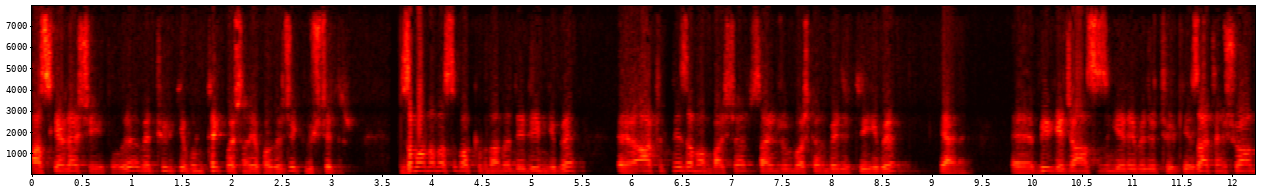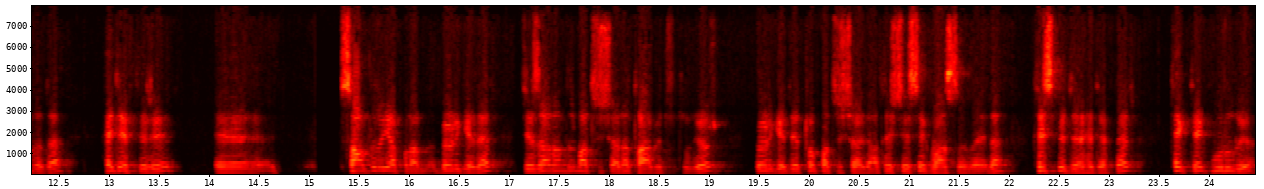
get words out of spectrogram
askerler şehit oluyor ve Türkiye bunu tek başına yapabilecek güçtedir. Zamanlaması bakımından da dediğim gibi e, artık ne zaman başlar? Sayın Cumhurbaşkanı belirttiği gibi yani e, bir gece ansızın gelebilir Türkiye. Zaten şu anda da hedefleri e, saldırı yapılan bölgeler cezalandırma atışlarına tabi tutuluyor. Bölgede top atışlarıyla, ateş destek vasıtalarıyla tespit edilen hedefler tek tek vuruluyor.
